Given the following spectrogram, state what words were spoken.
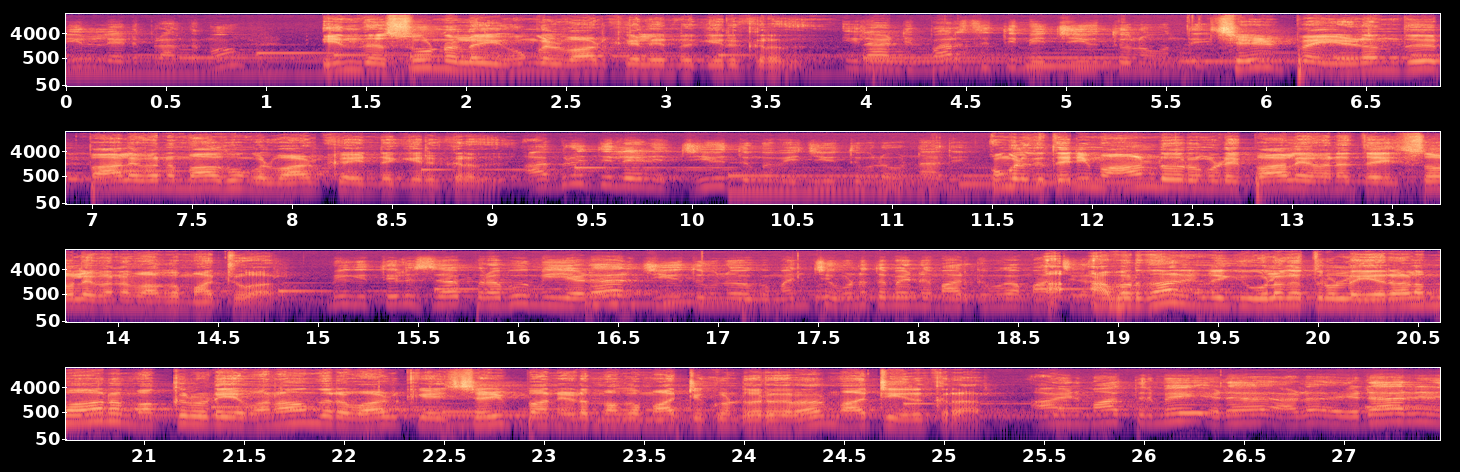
నీళ్లు లేని ప్రాంతము இந்த சூழ்நிலை உங்கள் வாழ்க்கையில் இன்றைக்கு இருக்கிறது ఇలాంటి పరిస్థితి మీ జీవితంలో ఉంది செழிப்பை இழந்து பாலைவனமாக உங்கள் வாழ்க்கை இன்றைக்கு இருக்கிறது అభివృద్ధి లేని జీవితము మీ జీవితంలో ఉన్నది உங்களுக்கு தெரியுமா ஆண்டவர் உங்களுடைய பாலைவனத்தை சோலைவனமாக மாற்றுவார் మీకు తెలుసా ప్రభు మీ ఎడారి జీవితంలో ఒక మంచి ఉన్నతమైన మార్గంగా మార్చగలడు அவர்தான் இன்றைக்கு உலகத்தில் உள்ள ஏராளமான மக்களுடைய வனாந்தர வாழ்க்கையை செழிப்பான இடமாக மாற்றி கொண்டு வருகிறார் மாற்றி இருக்கிறார் ఆయన మాత్రమే ఎడా అడ- ఎడారైన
